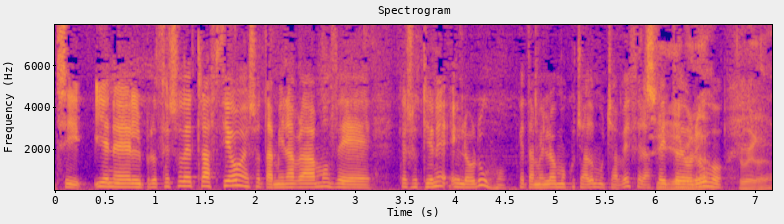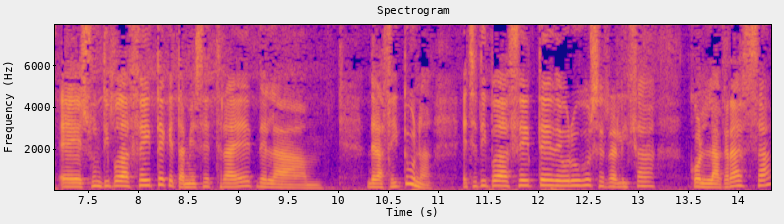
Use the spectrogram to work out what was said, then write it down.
Sí, y en el proceso de extracción, eso también hablábamos de que sostiene el orujo, que también lo hemos escuchado muchas veces, el aceite de orujo. es, un tipo de aceite que también se extrae de la, de la aceituna. Este tipo de aceite de orujo se realiza con la grasa,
